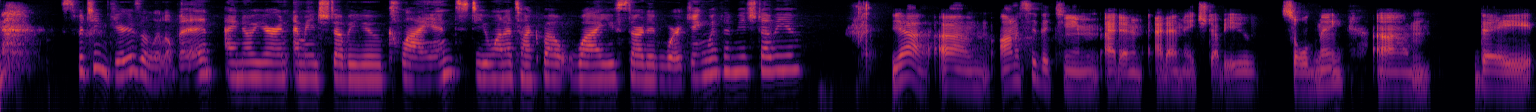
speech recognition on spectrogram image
Switching gears a little bit, I know you're an MHW client. Do you want to talk about why you started working with MHW? Yeah, um, honestly, the team at at MHW sold me. Um, they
